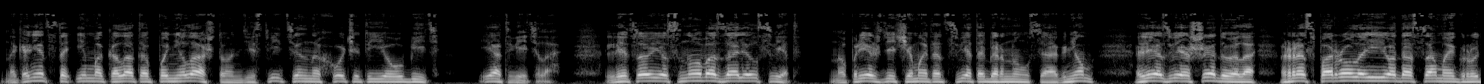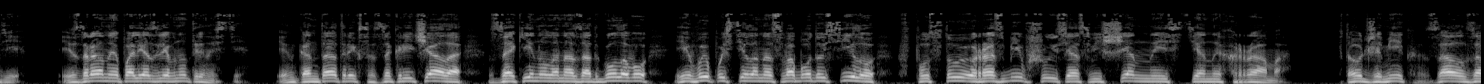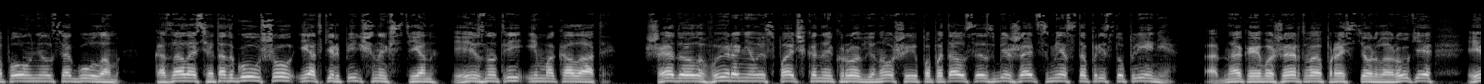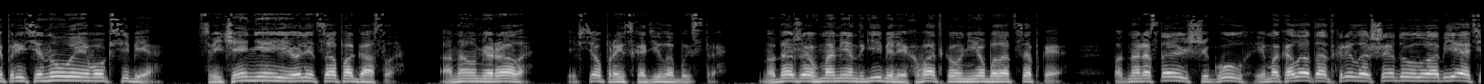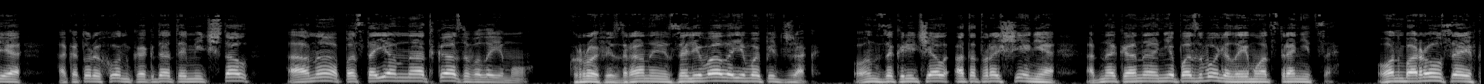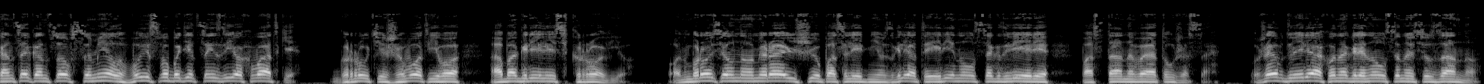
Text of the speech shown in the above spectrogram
Наконец-то Имма Калата поняла, что он действительно хочет ее убить, и ответила. Лицо ее снова залил свет, но прежде чем этот свет обернулся огнем, лезвие Шедуэла распороло ее до самой груди. Из раны полезли внутренности. Инкантатрикс закричала, закинула назад голову и выпустила на свободу силу, впустую разбившуюся о священные стены храма. В тот же миг зал заполнился гулом. Казалось, этот гул шел и от кирпичных стен, и изнутри и макалаты. Шэдуэлл выронил испачканный кровью нож и попытался сбежать с места преступления. Однако его жертва простерла руки и притянула его к себе. Свечение ее лица погасло. Она умирала, и все происходило быстро. Но даже в момент гибели хватка у нее была цепкая. Под нарастающий гул и Макалата открыла Шедулу объятия, о которых он когда-то мечтал, а она постоянно отказывала ему. Кровь из раны заливала его пиджак. Он закричал от отвращения, однако она не позволила ему отстраниться — он боролся и в конце концов сумел высвободиться из ее хватки. Грудь и живот его обогрелись кровью. Он бросил на умирающую последний взгляд и ринулся к двери, постановая от ужаса. Уже в дверях он оглянулся на Сюзанну.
